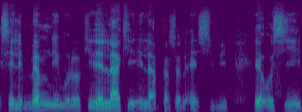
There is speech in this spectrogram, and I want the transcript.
c'est le même numéro qui est là, qui la personne est suivie. Et aussi,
